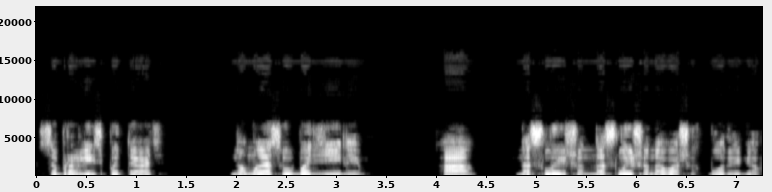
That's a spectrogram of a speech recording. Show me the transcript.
собрались пытать. Но мы освободили. А, наслышан, наслышан о ваших подвигах.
